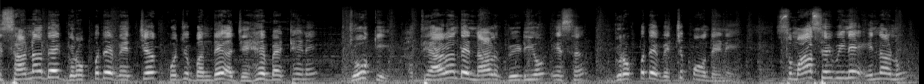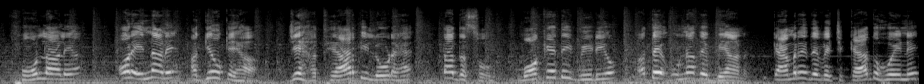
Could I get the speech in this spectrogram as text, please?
ਕਿਸਾਨਾਂ ਦੇ ਗਰੁੱਪ ਦੇ ਵਿੱਚ ਕੁਝ ਬੰਦੇ ਅਜਿਹੇ ਬੈਠੇ ਨੇ ਜੋ ਕਿ ਹਥਿਆਰਾਂ ਦੇ ਨਾਲ ਵੀਡੀਓ ਇਸ ਗਰੁੱਪ ਦੇ ਵਿੱਚ ਪਾਉਂਦੇ ਨੇ। ਸਮਾਜ ਸੇਵੀ ਨੇ ਇਹਨਾਂ ਨੂੰ ਫੋਨ ਲਾ ਲਿਆ ਔਰ ਇਹਨਾਂ ਨੇ ਅੱਗਿਓਂ ਕਿਹਾ, ਜੇ ਹਥਿਆਰ ਦੀ ਲੋੜ ਹੈ ਤਾਂ ਦੱਸੋ, ਮੌਕੇ ਦੀ ਵੀਡੀਓ ਅਤੇ ਉਹਨਾਂ ਦੇ ਬਿਆਨ। ਕੈਮਰੇ ਦੇ ਵਿੱਚ ਕੈਦ ਹੋਏ ਨੇ।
